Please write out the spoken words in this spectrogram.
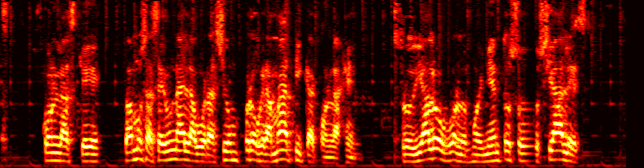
con las que vamos a hacer una elaboración programática con la gente. Nuestro diálogo con los movimientos sociales,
